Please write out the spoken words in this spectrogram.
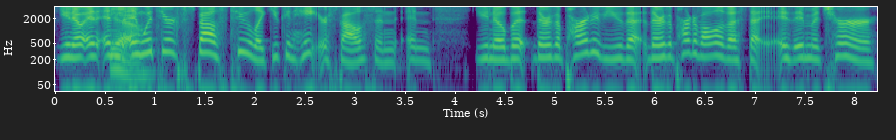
You know, and, and, Yeah. and with your spouse too, like you can hate your spouse and, and, you know, but there's a part of you that there's a part of all of us that is immature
